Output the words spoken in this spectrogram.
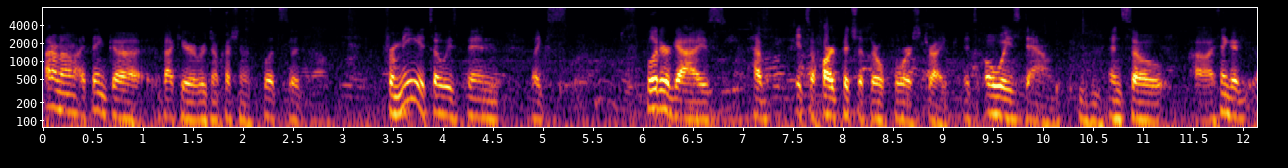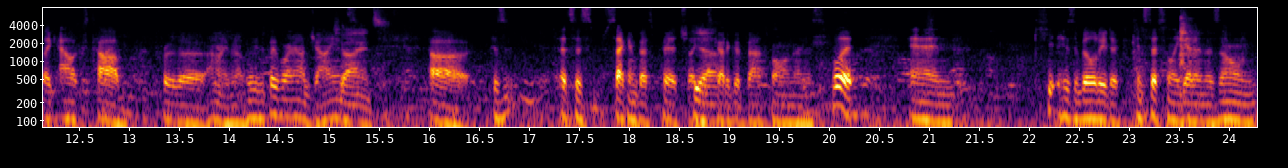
I don't know. I think uh, back to your original question of splits. For me, it's always been like splitter guys have. It's a hard pitch to throw for a strike. It's always down, Mm-hmm. and so uh, I think uh, like Alex Cobb for the I don't even know who's he play for now. Giants. Giants. Uh, is that's his second best pitch. Like Yeah. he's got a good fastball and then his split, and his ability to consistently get in the zone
